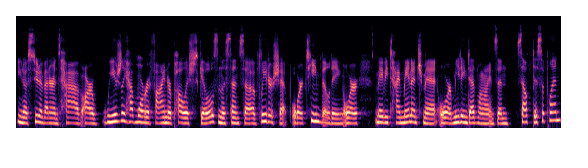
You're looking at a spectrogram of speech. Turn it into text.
you know student veterans have are we usually have more refined or polished skills in the sense of leadership or team building or maybe time management or meeting deadlines and self-discipline.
